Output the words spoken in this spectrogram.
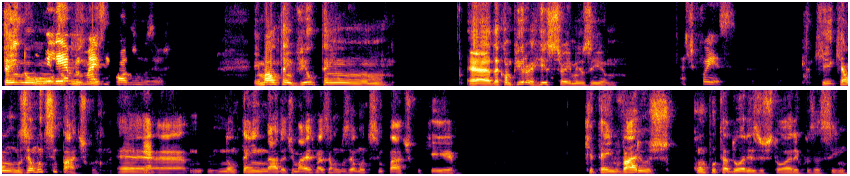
Tem no. Não me lembro no, mais em qual dos museus. Em Mountain View tem um. É, The Computer History Museum. Acho que foi esse. Que, que é um museu muito simpático. É, é. Não tem nada demais, mas é um museu muito simpático que, que tem vários computadores históricos assim.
